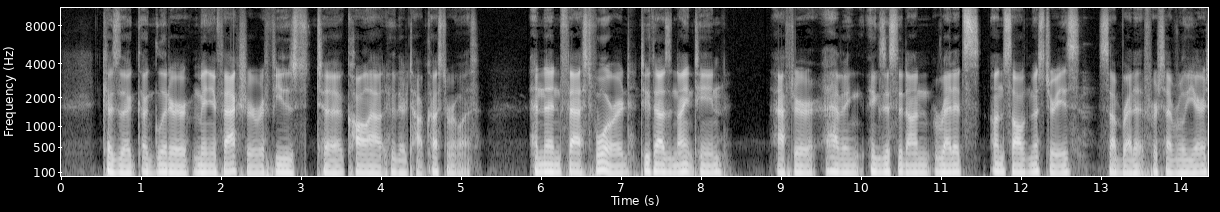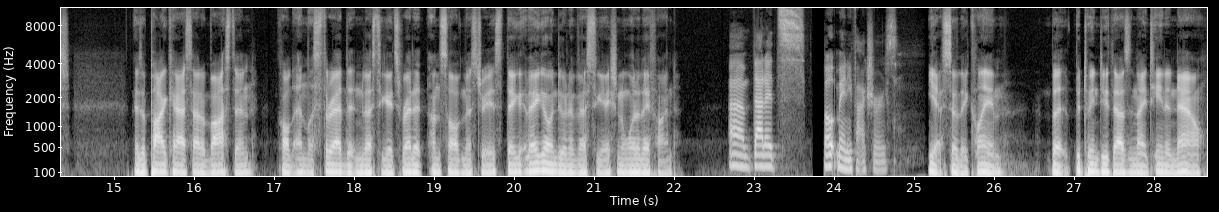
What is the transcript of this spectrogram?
because a, a glitter manufacturer refused to call out who their top customer was. And then fast forward 2019, after having existed on Reddit's Unsolved Mysteries subreddit for several years. There's a podcast out of Boston called Endless Thread that investigates Reddit unsolved mysteries. They they go and do an investigation and what do they find? Um, that it's boat manufacturers. Yeah, so they claim. But between 2019 and now,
